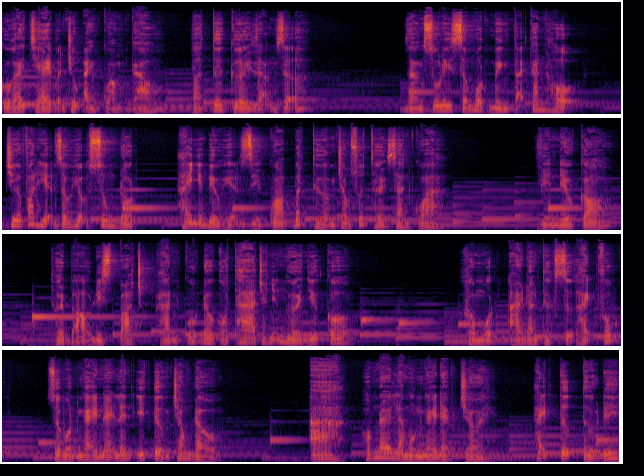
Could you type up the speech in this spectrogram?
cô gái trẻ vẫn chụp ảnh quảng cáo và tươi cười rạng rỡ. Rằng Suli sống một mình tại căn hộ, chưa phát hiện dấu hiệu xung đột hay những biểu hiện gì quá bất thường trong suốt thời gian qua. Vì nếu có, thời báo Dispatch Hàn Quốc đâu có tha cho những người như cô. Không một ai đang thực sự hạnh phúc rồi một ngày nảy lên ý tưởng trong đầu. À, hôm nay là một ngày đẹp trời, hãy tự tử đi.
